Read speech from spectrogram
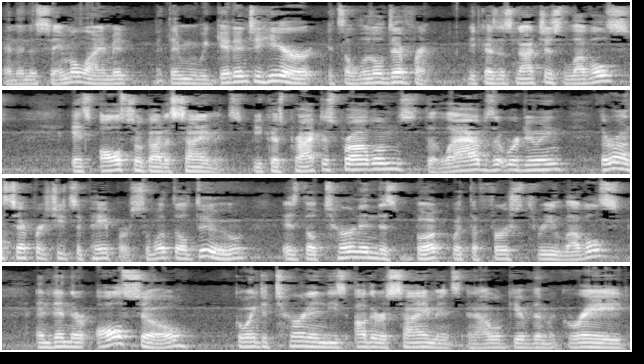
and then the same alignment. But then when we get into here, it's a little different because it's not just levels, it's also got assignments because practice problems, the labs that we're doing, they're on separate sheets of paper. So what they'll do is they'll turn in this book with the first three levels, and then they're also going to turn in these other assignments, and I will give them a grade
